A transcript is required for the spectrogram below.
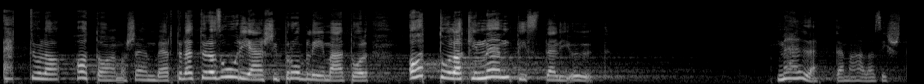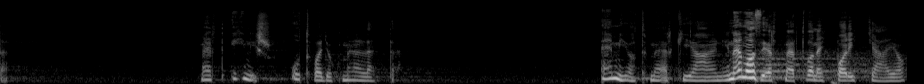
Ettől a hatalmas embertől, ettől az óriási problémától, attól, aki nem tiszteli őt. Mellettem áll az Isten. Mert én is ott vagyok mellette. Emiatt mer kiállni, nem azért, mert van egy paritjája.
